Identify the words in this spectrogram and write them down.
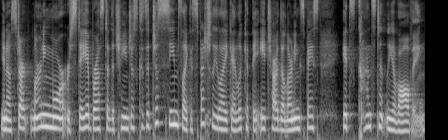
you know, start learning more or stay abreast of the changes? Because it just seems like, especially like I look at the HR, the learning space, it's constantly evolving.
